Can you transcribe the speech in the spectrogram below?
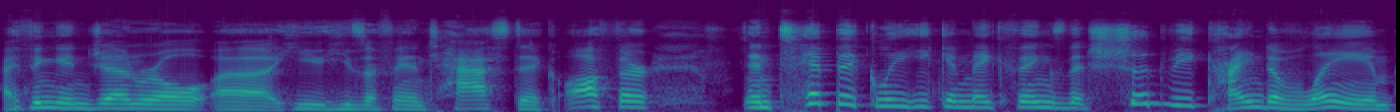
I think in general, uh, he, he's a fantastic author, and typically he can make things that should be kind of lame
